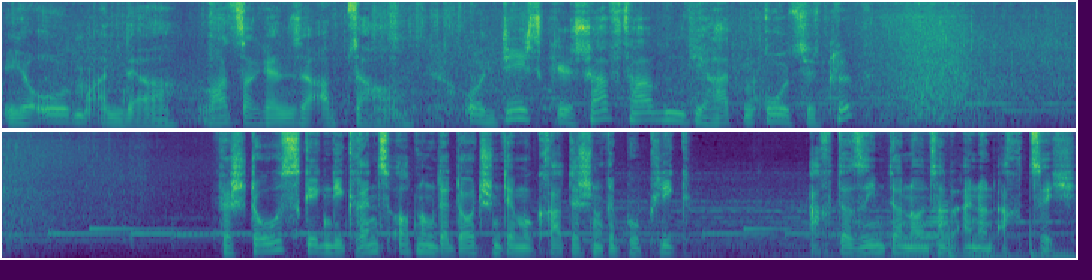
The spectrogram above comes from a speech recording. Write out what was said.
hier oben an der Wassergrenze abzuhauen. Und die es geschafft haben, die hatten großes Glück. Verstoß gegen die Grenzordnung der Deutschen Demokratischen Republik. 8.7.1981.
